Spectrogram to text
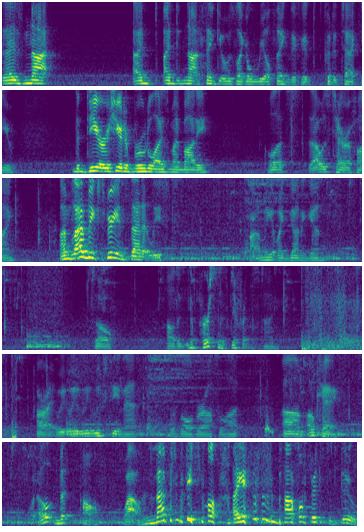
that is not I, I did not think it was like a real thing that could, could attack you. The deer are here to brutalize my body. Well, that's that was terrifying. I'm glad we experienced that at least. Alright, let me get my gun again. So, oh, the, the person is different this time. Alright, we, we, we've seen that with Revolver Ocelot. Um, okay. What else? But, oh, wow. This map is pretty small. I guess this is there is to do.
